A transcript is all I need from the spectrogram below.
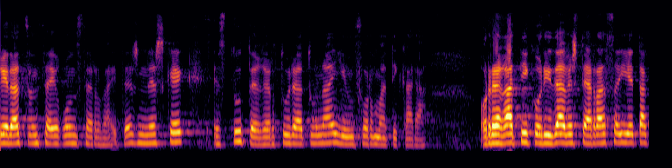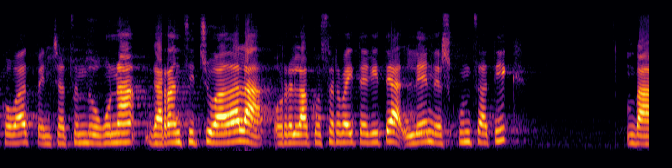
geratzen zaigun zerbait, ez? Neskek ez dute gerturatu nahi informatikara. Horregatik hori da beste arrazoietako bat pentsatzen duguna garrantzitsua dela horrelako zerbait egitea lehen hezkuntzatik ba,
